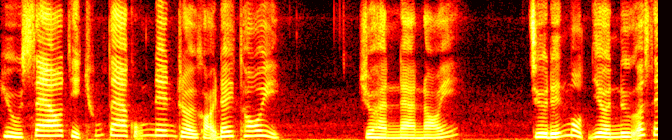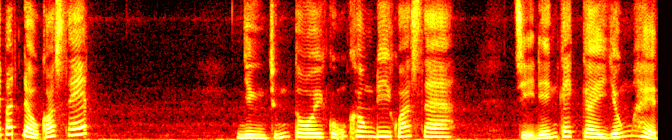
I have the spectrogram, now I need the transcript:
Dù sao thì chúng ta cũng nên rời khỏi đây thôi. Johanna nói, chưa đến một giờ nữa sẽ bắt đầu có xét. Nhưng chúng tôi cũng không đi quá xa, chỉ đến cái cây giống hệt.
